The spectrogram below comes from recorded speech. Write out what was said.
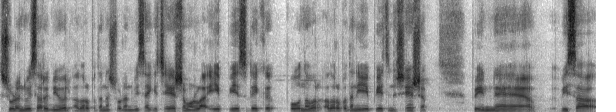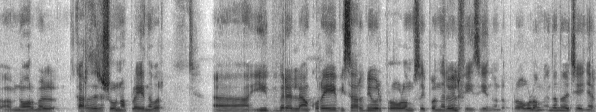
സ്റ്റുഡന്റ് വിസ റിന്യൂവൽ അതോടൊപ്പം തന്നെ സ്റ്റുഡന്റ് വിസയ്ക്ക് ശേഷമുള്ള എ പി എസിലേക്ക് പോകുന്നവർ അതോടൊപ്പം തന്നെ എ പി എസിന് ശേഷം പിന്നെ വിസ നോർമൽ കാർഷൂൺ അപ്ലൈ ചെയ്യുന്നവർ ഇവരെല്ലാം കുറേ വിസ റിന്യൂവൽ പ്രോബ്ലംസ് ഇപ്പോൾ നിലവിൽ ഫേസ് ചെയ്യുന്നുണ്ട്. പ്രോബ്ലം എന്തെന്ന് വെച്ച് കഴിഞ്ഞാൽ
